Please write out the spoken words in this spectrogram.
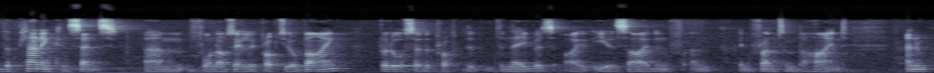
the planning consents um, for not only the property you're buying, but also the, prop- the, the neighbours either side and, and in front and behind. And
